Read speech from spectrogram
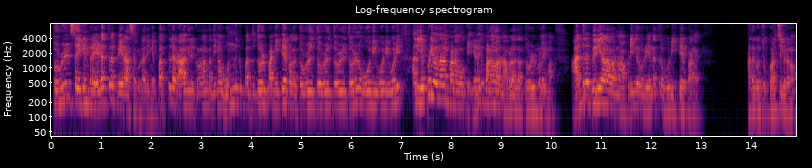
தொழில் செய்கின்ற இடத்துல பேராசை கொள்ளாதீங்க. பத்தில் ராகு இருக்கணும்லாம் பார்த்தீங்கன்னா ஒன்றுக்கு பத்து தொழில் பண்ணிகிட்டே இருப்பாங்க. தொழில் தொழில் தொழில் தொழில் ஓடி ஓடி ஓடி. அது எப்படி வந்தாலும் பணம் ஓகே. எனக்கு பணம் வரணும். அவ்வளோதான் தொழில் மூலயமா. அதில் பெரிய ஆளாக வரணும் அப்படிங்கிற ஒரு எண்ணத்தில் ஓடிக்கிட்டே இருப்பாங்க. அதை கொஞ்சம் குறைச்சிக்கிடணும்.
